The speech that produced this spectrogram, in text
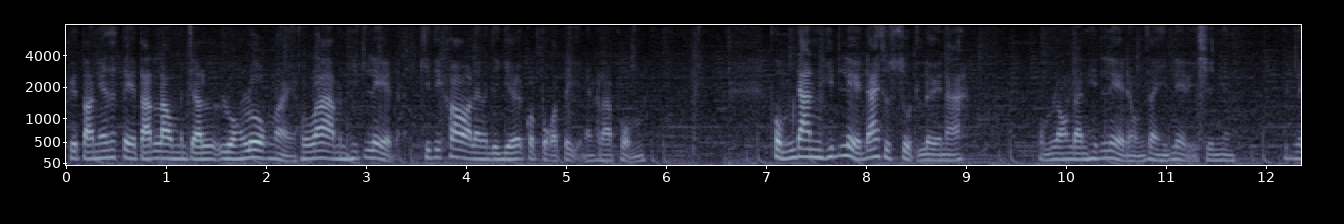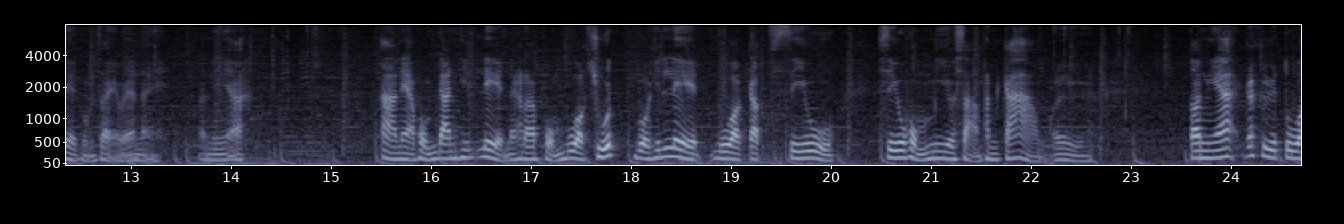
คือตอนนี้สเตตัสเรามันจะลวงโลกหน่อย เพราะว่ามันฮิตเลทคิดที่ข้ออะไรมันจะเยอะกว่าปกตินะครับผม ผมดันฮิตเลทได้สุดๆเลยนะ ผมลองดันฮิตเลทผมใส่ฮิตเลทอีกชิ้นหนึ่งฮิตเลทผมใส่ไว้อันไหน อันนี้อะ อ่าเนี่ยผมดันฮิตเลทนะครับ ผมบวกชุด บวกฮิตเลทบวกกับซิลซิลผมมีอยู่3,009เออ ตอนนี้ก็คือตัว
